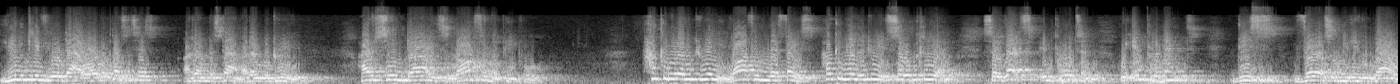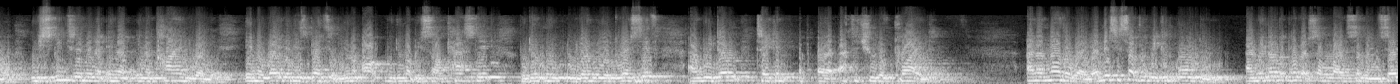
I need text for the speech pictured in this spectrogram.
You give your da'wah, the person says, I don't understand, I don't agree. I've seen guys laughing at people. How can you agree? Laugh in their face. How can you agree? It's so clear. So that's important. We implement this verse when we give a dawah. We speak to them in a, in, a, in a kind way, in a way that is better. We do not, we do not be sarcastic, we don't, we don't be aggressive, and we don't take an uh, attitude of pride. And another way, and this is something we can all do, and we know the Prophet ﷺ said,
